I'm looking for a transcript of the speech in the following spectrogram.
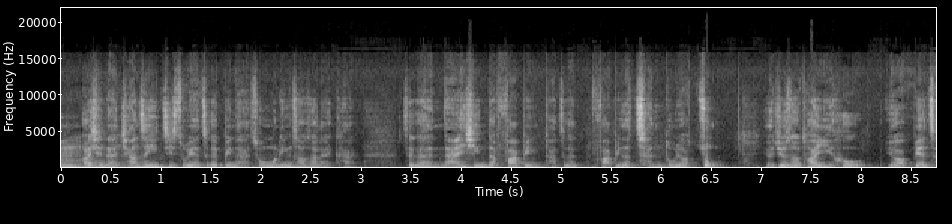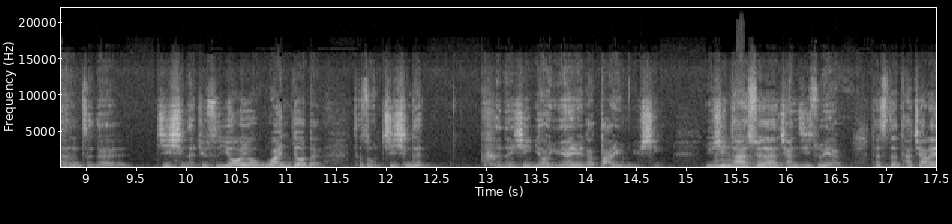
嗯，而且呢，强直性脊柱炎这个病呢，从我们临床上来看，这个男性的发病，他这个发病的程度要重，也就是说，他以后要变成这个畸形的，就是腰要弯掉的这种畸形的可能性要远远的大于女性。女性她虽然强直脊柱炎，但是呢，她将来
